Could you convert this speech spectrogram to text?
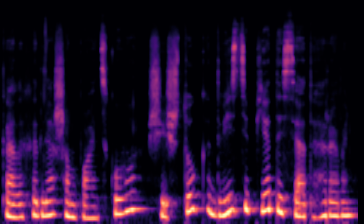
Келихи для шампанського 6 штук 250 гривень.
